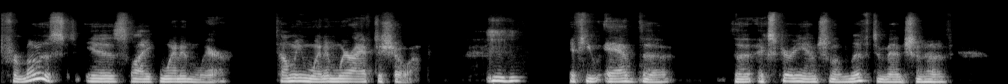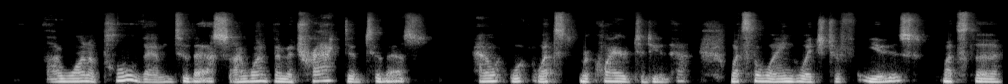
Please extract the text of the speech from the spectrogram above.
for most is like when and where. Tell me when and where I have to show up. Mm-hmm. If you add the the experiential and lived dimension of I want to pull them to this. I want them attracted to this. How what's required to do that? What's the language to use? What's the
